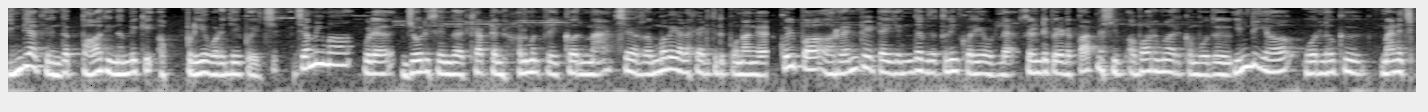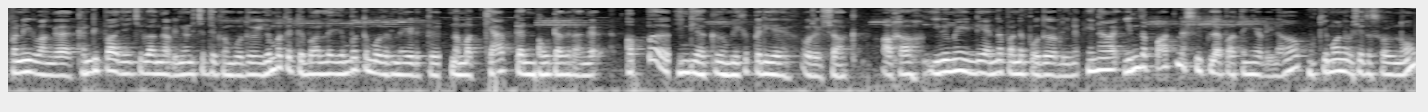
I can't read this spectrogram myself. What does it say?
இந்தியாவுக்கு இருந்த பாதி நம்பிக்கை அப்படியே உடஞ்சே போயிடுச்சு. ஜமீமா கூட ஜோடி சேர்ந்த கேப்டன் ஹனுமன் பிரேக்கர் மேட்சை ரொம்பவே அழகாக எடுத்துட்டு போனாங்க. குறிப்பா ரன் ரேட்டை எந்த விதத்துலையும் குறைய விடல. ரெண்டு பேரோட பார்ட்னர்ஷிப் அபாரமாக இருக்கும்போது இந்தியா ஓரளவுக்கு மேனேஜ் பண்ணிடுவாங்க. கண்டிப்பாக ஜெயிச்சிருவாங்க அப்படின்னு நினச்சிட்டு இருக்கும்போது எண்பத்தெட்டு பாலில் எண்பத்தொம்போது ரன் எடுத்து நம்ம கேப்டன் அவுட் ஆகுறாங்க. அப்போ இந்தியாவுக்கு மிகப்பெரிய ஒரு ஷாக் ஆஹா இனிமே இந்தியா என்ன பண்ண போகுது அப்படின்னு. ஏன்னா இந்த பார்ட்னர்ஷிப்பில் பார்த்தீங்க அப்படின்னா முக்கியமான விஷயத்த சொல்லணும்.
